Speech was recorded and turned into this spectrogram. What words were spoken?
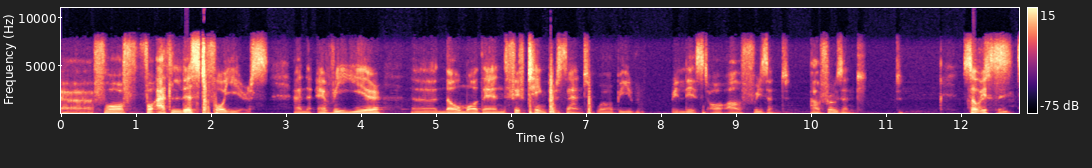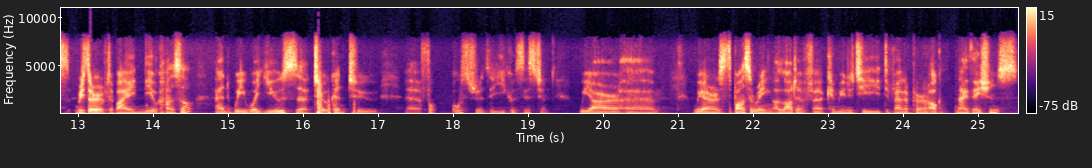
uh, for for at least four years, and every year, no more than 15% will be released or unfrozen, unfrozen. So oh, it's reserved by Neo Council, and we will use the token to uh, foster the ecosystem. We are uh, we are sponsoring a lot of uh, community developer organizations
